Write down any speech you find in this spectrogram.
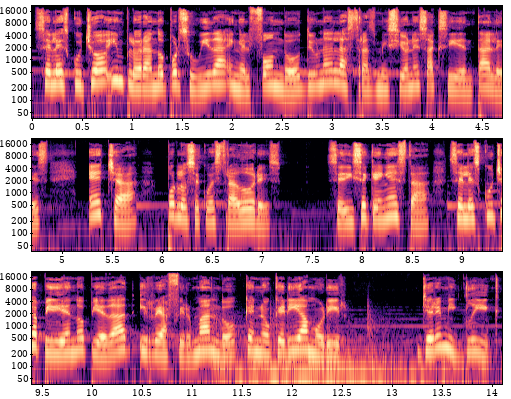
se le escuchó implorando por su vida en el fondo de una de las transmisiones accidentales hecha por los secuestradores. Se dice que en esta se le escucha pidiendo piedad y reafirmando que no quería morir. Jeremy Glick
